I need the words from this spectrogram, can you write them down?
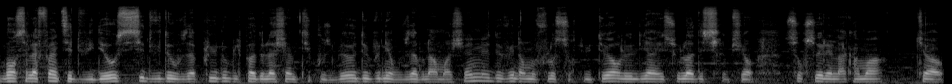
Bon, c'est la fin de cette vidéo. Si cette vidéo vous a plu, n'oubliez pas de lâcher un petit pouce bleu, de venir vous abonner à ma chaîne et de venir me follow sur Twitter. Le lien est sous la description. Sur ce, les Nakama, ciao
